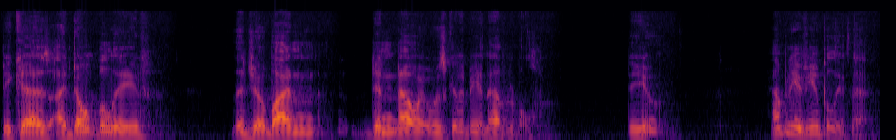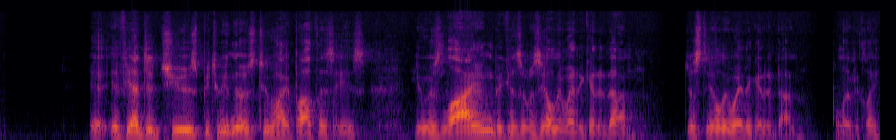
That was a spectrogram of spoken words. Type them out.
because I don't believe that Joe Biden didn't know it was going to be inevitable. Do you? How many of you believe that? If you had to choose between those two hypotheses, he was lying because it was the only way to get it done, just the only way to get it done politically,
